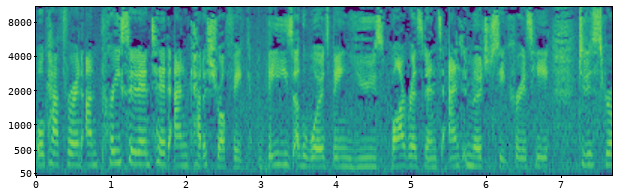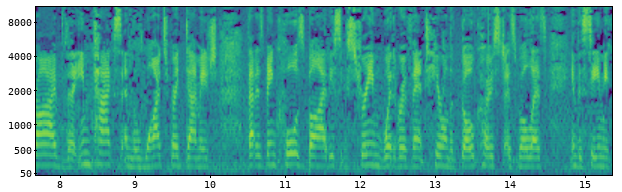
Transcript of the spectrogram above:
Well, Catherine, unprecedented and catastrophic. These are the words being used by residents and emergency crews here to describe the impacts and the widespread damage that has been caused by this extreme weather event here on the Gold Coast as well as in the scenic,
